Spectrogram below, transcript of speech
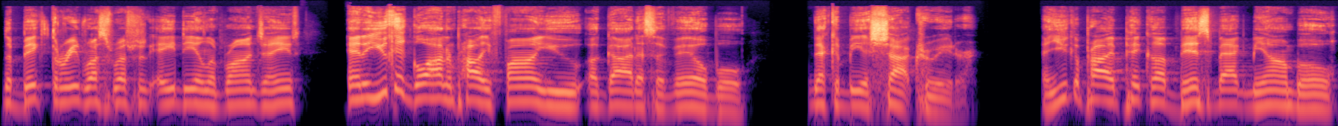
the big three, Russell Westbrook, AD, and LeBron James. And you could go out and probably find you a guy that's available that could be a shot creator. And you could probably pick up Bismack Biyombo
